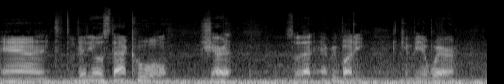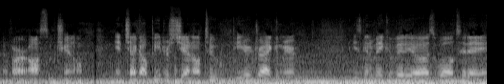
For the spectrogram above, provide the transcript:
And if the video is that cool, share it so that everybody can be aware of our awesome channel. And check out Peter's channel too, Peter Dragomir. He's gonna make a video as well today,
